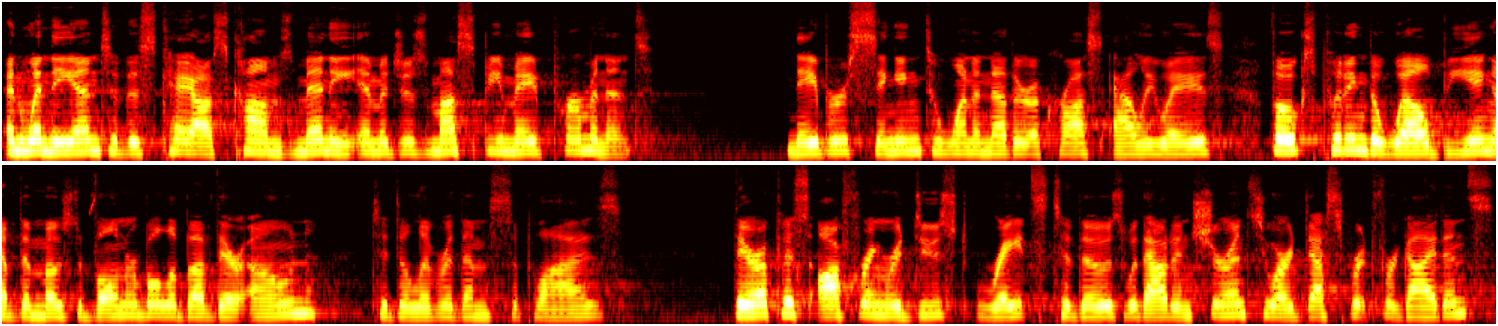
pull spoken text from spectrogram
And when the end to this chaos comes, many images must be made permanent. Neighbors singing to one another across alleyways, folks putting the well being of the most vulnerable above their own to deliver them supplies, therapists offering reduced rates to those without insurance who are desperate for guidance,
